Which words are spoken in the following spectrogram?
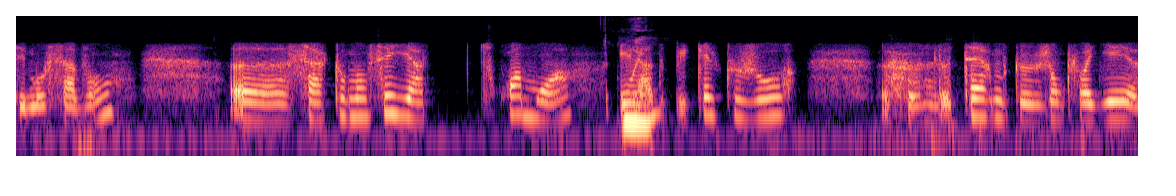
des mots savants. Euh, ça a commencé il y a trois mois. Et Oui. là, depuis quelques jours, euh, le terme que j'employais euh,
